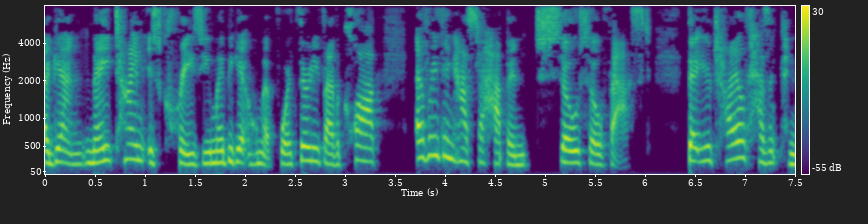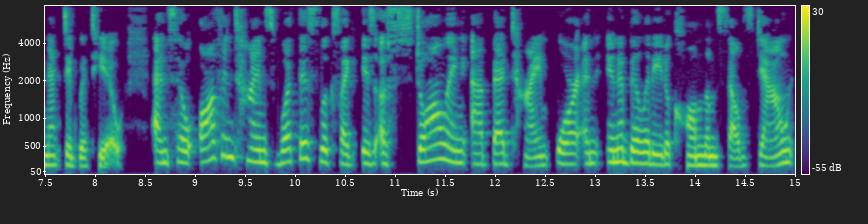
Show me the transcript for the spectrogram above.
again, nighttime is crazy. You might be getting home at 4 30, 5 o'clock. Everything has to happen so, so fast that your child hasn't connected with you. And so oftentimes what this looks like is a stalling at bedtime or an inability to calm themselves down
